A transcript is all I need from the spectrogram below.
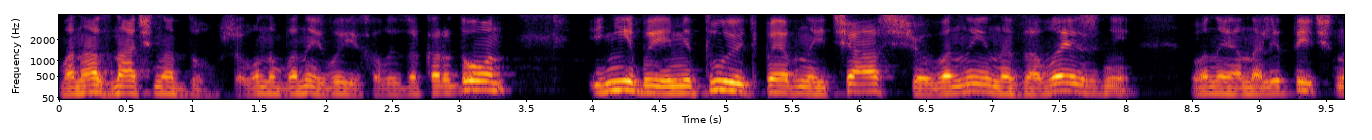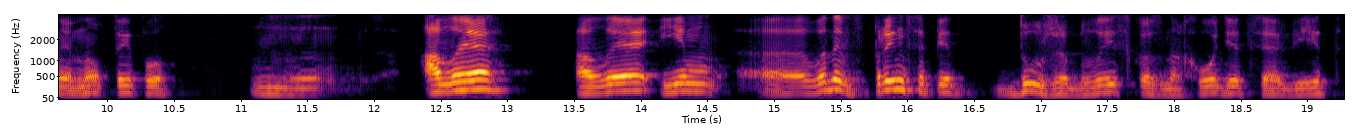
вона значно довше. Вони виїхали за кордон і ніби імітують певний час, що вони незалежні, вони аналітичні, ну, типу, але, але їм е, вони, в принципі, дуже близько знаходяться від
